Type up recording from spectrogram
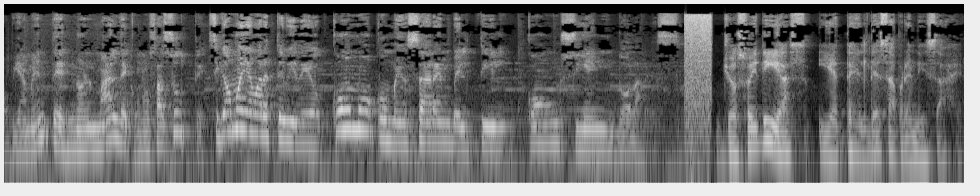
obviamente es normal de que uno se asuste. Así que vamos a llamar este video cómo comenzar a invertir con 100 dólares. Yo soy Díaz y este es el desaprendizaje.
